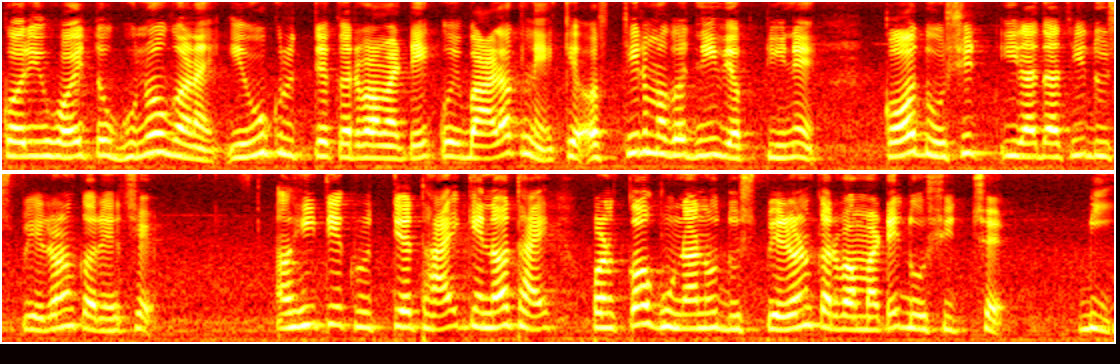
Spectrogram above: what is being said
કર્યું હોય તો ગુનો ગણાય એવું કૃત્ય કરવા માટે કોઈ બાળકને કે અસ્થિર મગજની વ્યક્તિને ક દોષિત ઈરાદાથી દુષ્પ્રેરણ કરે છે. અહીં તે કૃત્ય થાય કે ન થાય પણ ક ગુનાનું દુષ્પ્રેરણ કરવા માટે દોષિત છે. બી.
